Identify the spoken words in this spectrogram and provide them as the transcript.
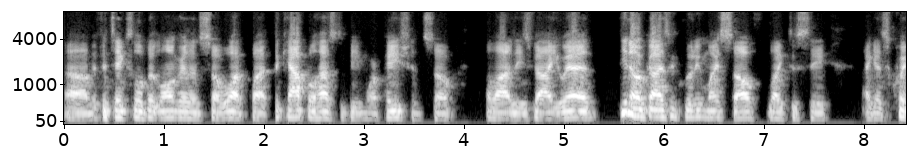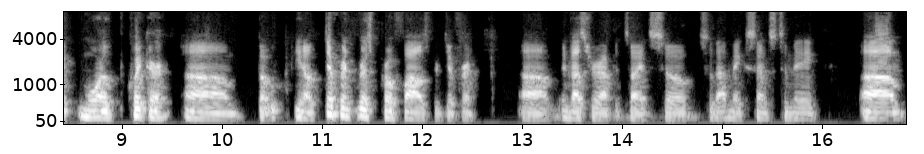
um, if it takes a little bit longer, then so what? But the capital has to be more patient. So a lot of these value add, you know, guys, including myself, like to see, I guess, quick, more quicker, um, but you know, different risk profiles for different um, investor appetites. So, so that makes sense to me. Um,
